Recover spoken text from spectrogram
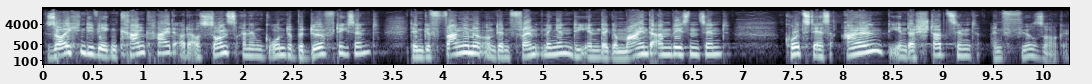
solchen, die wegen Krankheit oder aus sonst einem Grunde bedürftig sind, den Gefangenen und den Fremdlingen, die in der Gemeinde anwesend sind, kurz der ist allen, die in der Stadt sind, ein Fürsorge.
